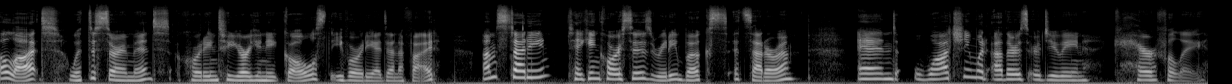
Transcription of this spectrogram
a lot with discernment according to your unique goals that you've already identified. I'm studying, taking courses, reading books, etc., and watching what others are doing carefully.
